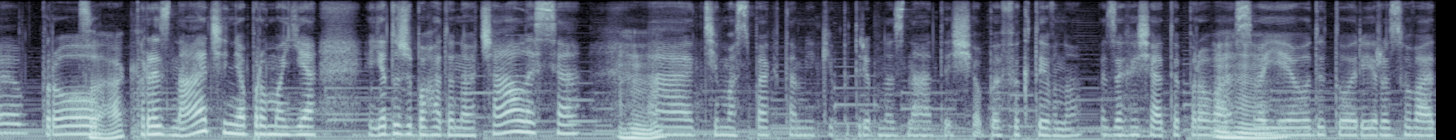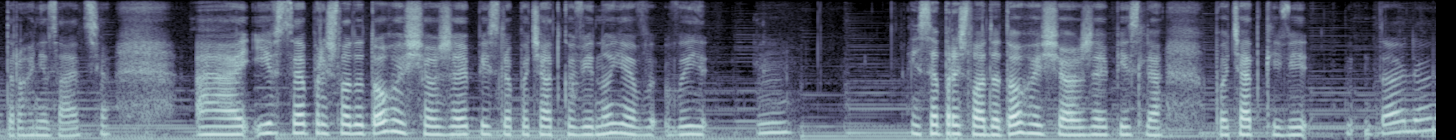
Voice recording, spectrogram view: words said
е, про Так. призначення, про моє. Я дуже багато навчалася Угу. тим аспектам, які потрібно знати, щоб ефективно захищати права Мгм. своєї аудиторії, розвивати організацію. І все прийшло до того, що вже після початку війни я ви-. І все прийшло до того, що вже після початку ві... Да?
